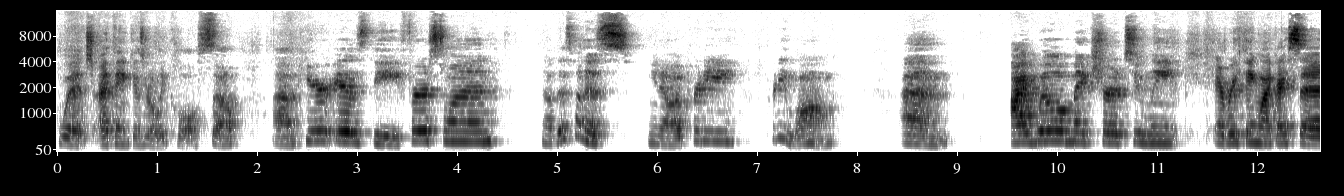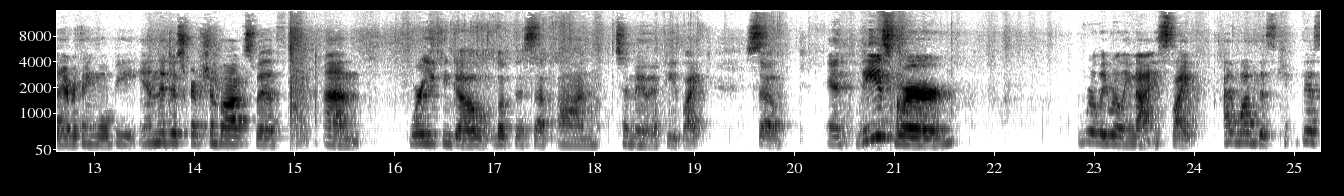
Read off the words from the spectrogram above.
which I think is really cool. So um, here is the first one. Now this one is, you know, a pretty, pretty long. Um, I will make sure to link everything, like I said, everything will be in the description box with um, where you can go look this up on Temu if you'd like. So, and these were really, really nice. Like, I love this. This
